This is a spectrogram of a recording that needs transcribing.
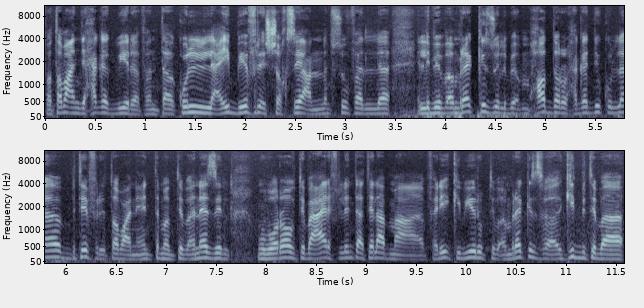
فطبعا دي حاجة كبيرة. فأنت كل لعيب بيفرق الشخصية عن نفسه فاللي بيبقى مركز واللي بيبقى محضر والحاجات دي كلها بتفرق طبعا. يعني أنت ما بتبقى نازل مباراة وبتبقى عارف ان أنت هتلعب مع فريق كبير وبتبقى مركز فأكيد بتبقى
